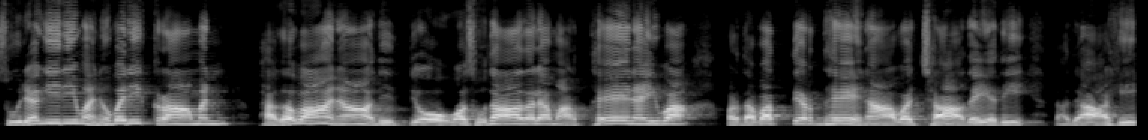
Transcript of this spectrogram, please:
സുരഗിരിമനുപരിക്രാമൻ ഭഗവാനാദിത്യോ വസുധാതലമർത്ഥേനൈവ പ്രതപത്യർത്ഥേനാവച്ഛാദയതി തദാ ഹി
